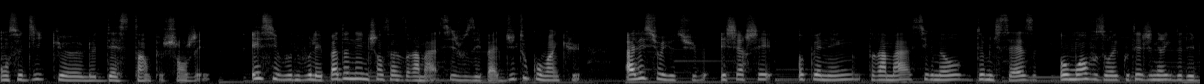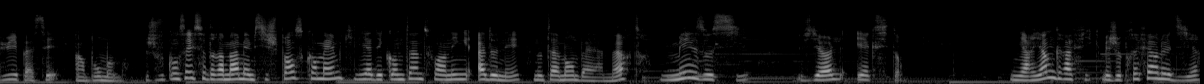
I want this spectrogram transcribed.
On se dit que le destin peut changer, et si vous ne voulez pas donner une chance à ce drama, si je vous ai pas du tout convaincu, allez sur YouTube et cherchez Opening Drama Signal 2016. Au moins vous aurez écouté le générique de début et passé un bon moment. Je vous conseille ce drama même si je pense quand même qu'il y a des content warnings à donner, notamment bah, meurtre, mais aussi viol et accident. Il n'y a rien de graphique, mais je préfère le dire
